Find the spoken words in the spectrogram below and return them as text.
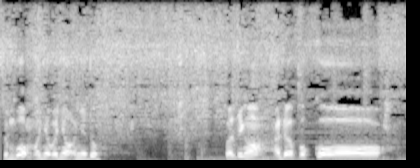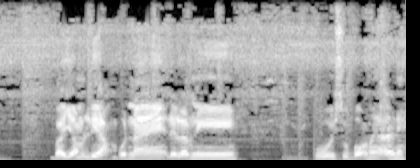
Sembuk banyak-banyaknya tu. Kau tengok ada pokok bayam liak pun naik dalam ni. Ui, subak sangat lah ni.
